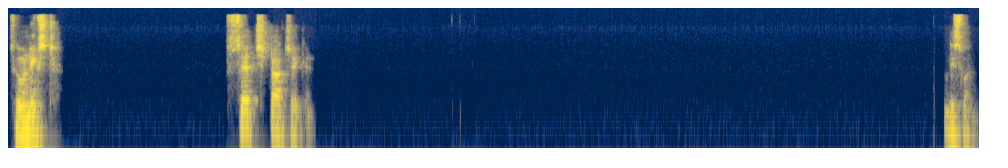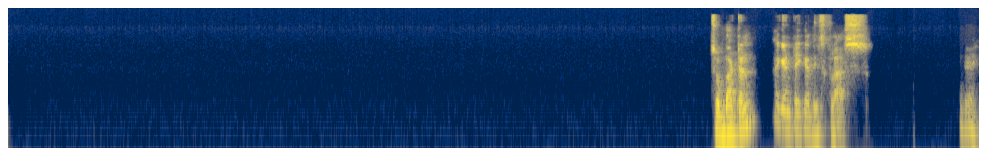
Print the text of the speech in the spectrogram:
So next, search torch icon. This one. So button, I can take a, this class. Okay,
